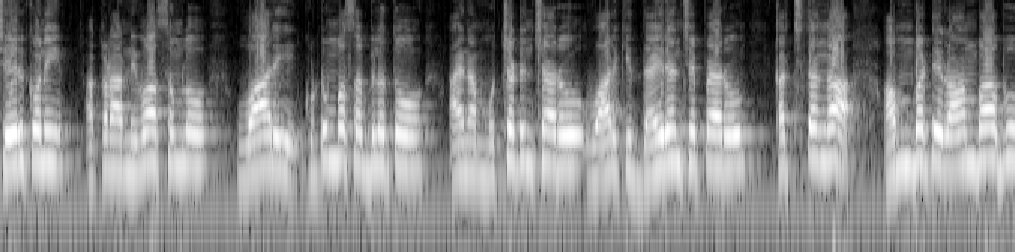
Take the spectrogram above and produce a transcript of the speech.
చేరుకొని అక్కడ నివాసంలో వారి కుటుంబ సభ్యులతో ఆయన ముచ్చటించారు వారికి ధైర్యం చెప్పారు. ఖచ్చితంగా అంబటి రాంబాబు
